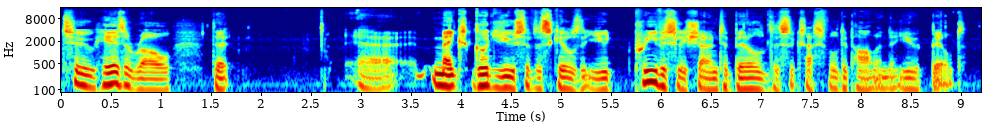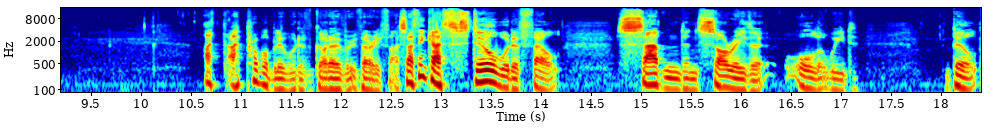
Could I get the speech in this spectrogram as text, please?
two, here's a role that uh, makes good use of the skills that you'd previously shown to build the successful department that you built. I, I, probably would have got over it very fast. I think I still would have felt saddened and sorry that all that we'd built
